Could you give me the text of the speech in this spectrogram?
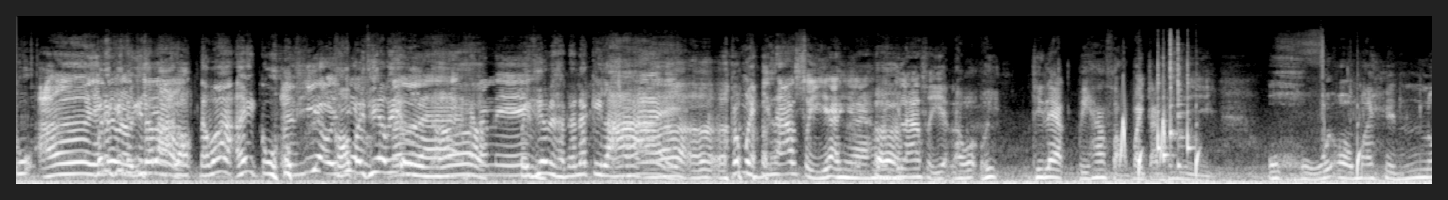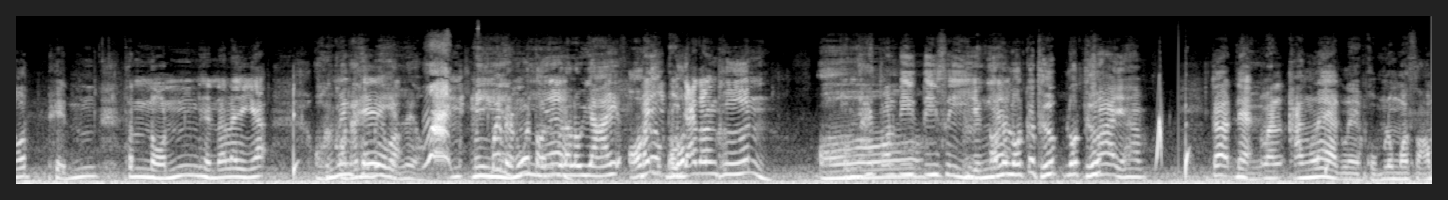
กูเออยังไม่ได้คิดจะกินตลาดหรอกแต่ว่าเอ้ยกูไปเที่ยวขอไปเที่ยวที่อื่นนั่นเอแหละอแค่นั้นเองไปเที่ยวในฐานะนักกีฬาใช่เออเออเออก็เหมือนกีฬาสีอะเฮียเหเออมือนกีฬาสีอะเราก็เฮ้ยที่แรกปีห้าสองไปจันทบุรีโอ้โหออกมาเห็นรถเห็นถนนเห็นอะไรอย่างเงี้ยโอ้ยก่อนหน้านี้ไม่เห็นเลยเหรอไม่ไม่แบบว่าตอนเวลาเราย้ายอ๋อไม่ก็ผมรถย้ายตอนกลางคืนอ๋อผมย้ายตอนตีตีสี่อย่างอ๋อเงี้ยแล้วรถก็ทึบรถทึบใช่ครับ ก็เนี่ยวันครั้งแรกเลย ผมลงมาซ้อม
